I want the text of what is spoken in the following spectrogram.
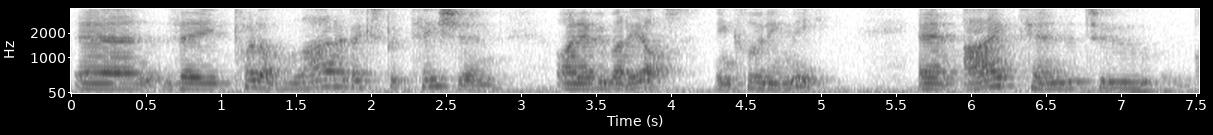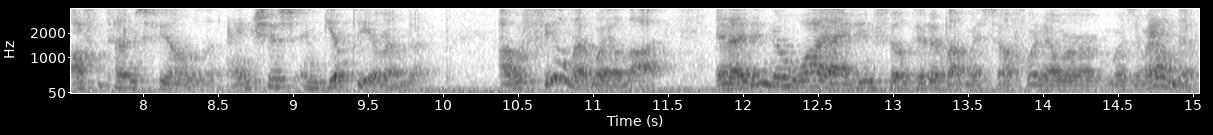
and they put a lot of expectation on everybody else, including me. And I tended to oftentimes feel anxious and guilty around them. I would feel that way a lot. And I didn't know why I didn't feel good about myself when I were, was around them.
